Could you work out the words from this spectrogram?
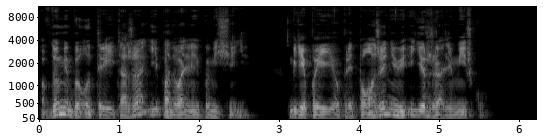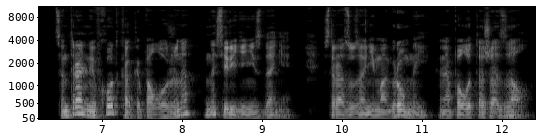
В доме было три этажа и подвальные помещения, где, по ее предположению, и держали Мишку. Центральный вход, как и положено, на середине здания. Сразу за ним огромный, на полэтажа зал,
